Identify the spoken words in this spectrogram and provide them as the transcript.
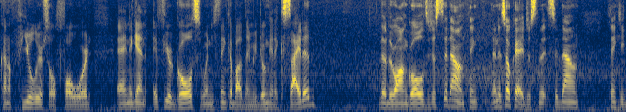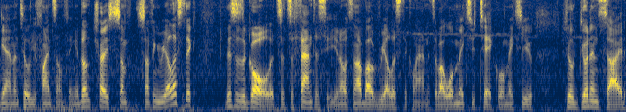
kind of fuel yourself forward. And again, if your goals, when you think about them, you don't get excited, they're the wrong goals. Just sit down, think, and it's okay. Just sit down, think again until you find something, and don't try some something realistic. This is a goal. It's it's a fantasy. You know, it's not about realistic land. It's about what makes you tick, what makes you feel good inside,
